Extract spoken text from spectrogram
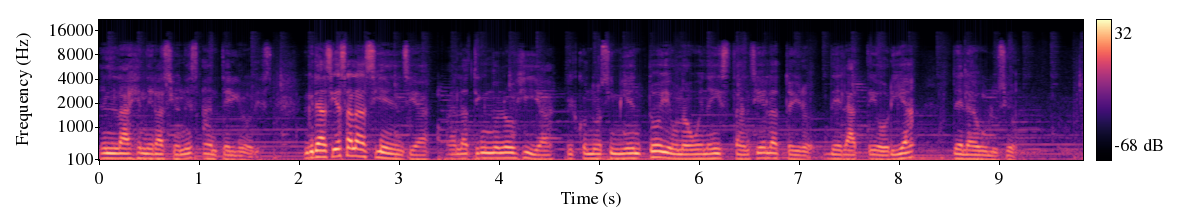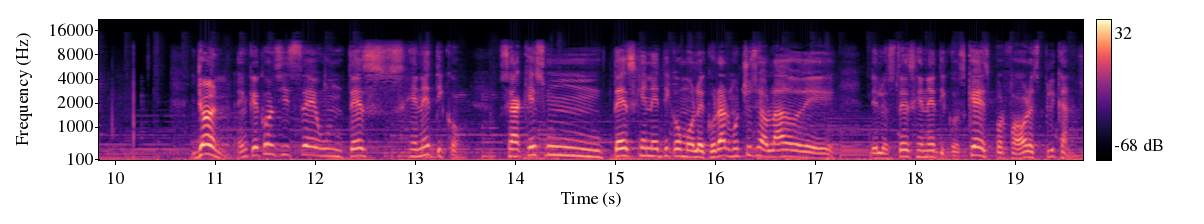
en las generaciones anteriores. Gracias a la ciencia, a la tecnología, el conocimiento y a una buena distancia de la, de la teoría de la evolución. John, ¿en qué consiste un test genético? O sea, ¿qué es un test genético molecular? Mucho se ha hablado de, de los test genéticos. ¿Qué es? Por favor, explícanos.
